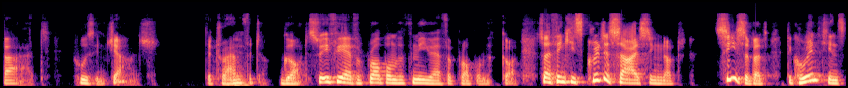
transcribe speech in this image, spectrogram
But who's in charge? the triumphator, God. So if you have a problem with me, you have a problem with God. So I think he's criticizing not Caesar, but the Corinthians.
